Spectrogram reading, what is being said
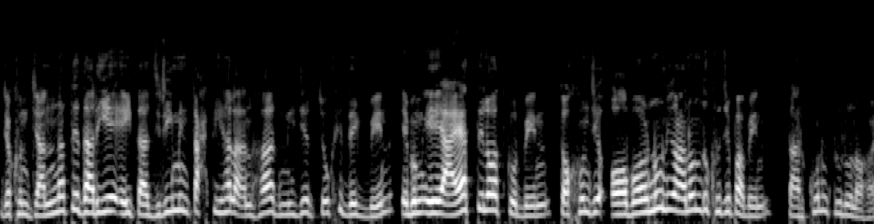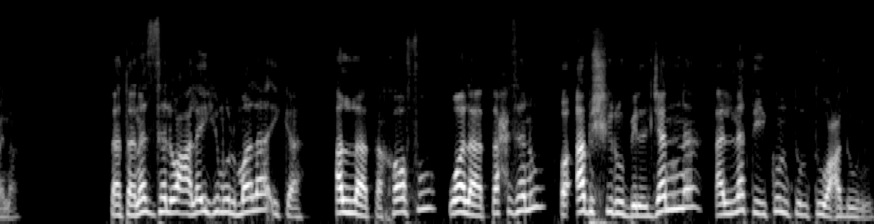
যখন জান্নাতে দাঁড়িয়ে এই তাজরিমিন তাহতিহাল আনহার নিজের চোখে দেখবেন এবং এই আয়াত তিলওয়াত করবেন, তখন যে অবর্ণনীয় আনন্দ খুঁজে পাবেন, তার কোনো তুলনা হয় না। তা তানাজ্জালু আলাইহিমুল মালাইকা আল্লাহ তাখাফু ওয়ালা তাহজানু ও আবশিরু বিল জান্না আল্লাতি কুনতুম তু আদুন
